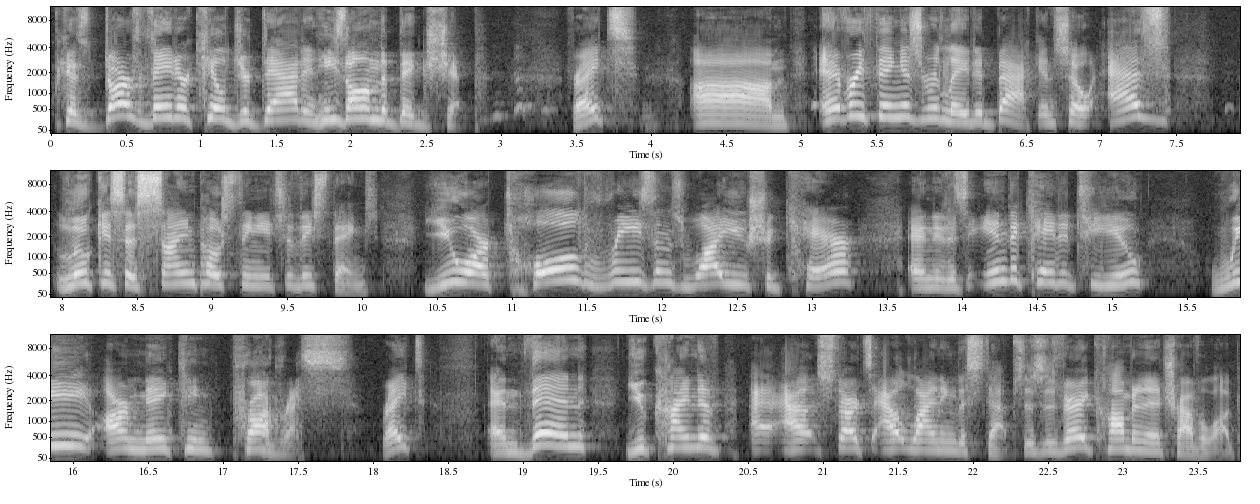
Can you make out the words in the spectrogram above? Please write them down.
Because Darth Vader killed your dad and he's on the big ship, right? Um, everything is related back. And so as Lucas is signposting each of these things, you are told reasons why you should care, and it is indicated to you, we are making progress, right? And then you kind of out, starts outlining the steps. This is very common in a travel log.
